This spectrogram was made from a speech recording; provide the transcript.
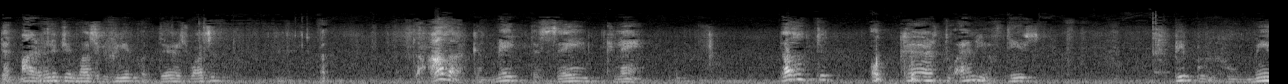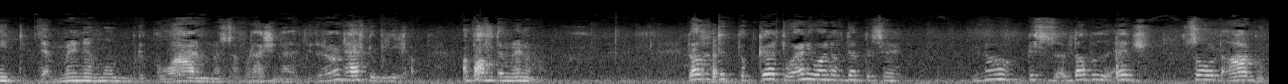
That my religion was revealed but theirs wasn't? But the other can make the same claim. Doesn't it occur to any of these people who meet the minimum requirements of rationality? They don't have to be above the minimum. Doesn't it occur to any one of them to say, you know, this is a double-edged sword argument.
